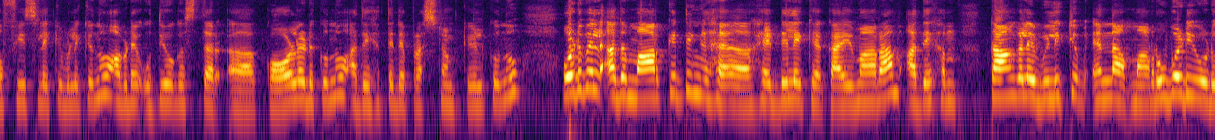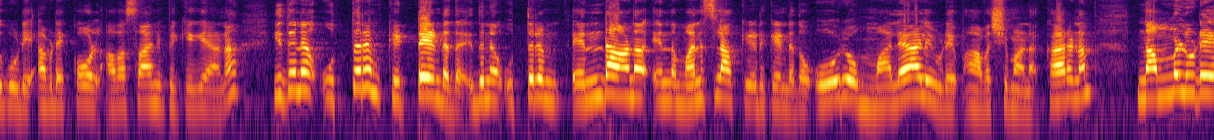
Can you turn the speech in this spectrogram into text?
ഓഫീസിലേക്ക് വിളിക്കുന്നു. അവിടെ ഉദ്യോഗസ്ഥർ കോൾ എടുക്കുന്നു. അദ്ദേഹത്തിന്റെ പ്രശ്നം കേൾക്കുന്നു. ഒടുവിൽ അത് മാർക്കറ്റിംഗ് ഹെഡിലേക്ക് കൈമാറാം. അദ്ദേഹം താങ്കളെ വിളിക്കും എന്ന മറുപടിയോടുകൂടി അവിടെ കോൾ അവസാനിപ്പിക്കുകയാണ്. ഇതിന് ഉത്തരം കിട്ടേണ്ടത് ഇതിന് ഉത്തരം എന്താണ് എന്ന് മനസ്സിലാക്കിയെടുക്കേണ്ടത് ഓരോ മലയാളിയുടെയും ആവശ്യമാണ്. കാരണം നമ്മളുടെ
